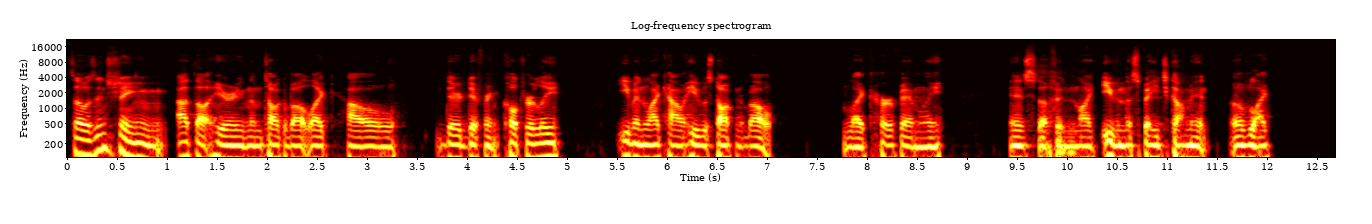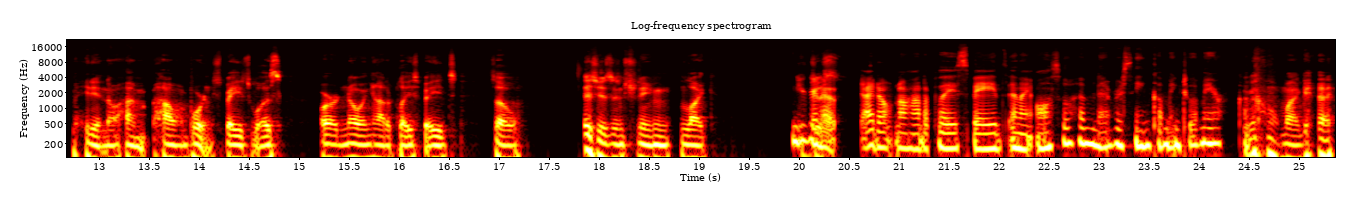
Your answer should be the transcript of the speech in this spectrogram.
so it was interesting. I thought hearing them talk about like how they're different culturally, even like how he was talking about like her family and stuff, and like even the spades comment of like he didn't know how how important spades was or knowing how to play spades. So it's just interesting. Like, You're gonna. just- I don't know how to play spades, and I also have never seen Coming to America. oh my god,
